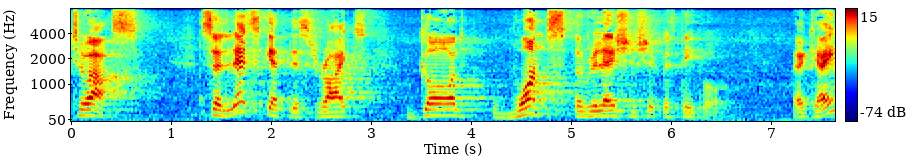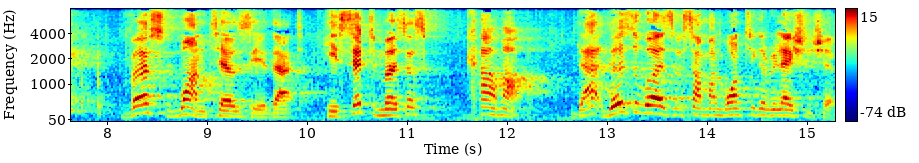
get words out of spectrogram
to us. So let's get this right. God wants a relationship with people. Okay? Verse 1 tells you that He said to Moses, Come up. That, those are the words of someone wanting a relationship.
